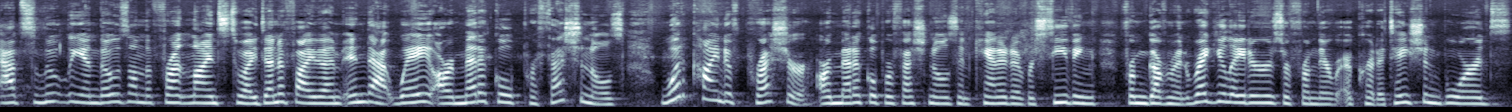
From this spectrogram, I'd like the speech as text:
Absolutely. And those on the front lines to identify them in that way are medical professionals. What kind of pressure are medical professionals in Canada receiving from government regulators or from their accreditation boards?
